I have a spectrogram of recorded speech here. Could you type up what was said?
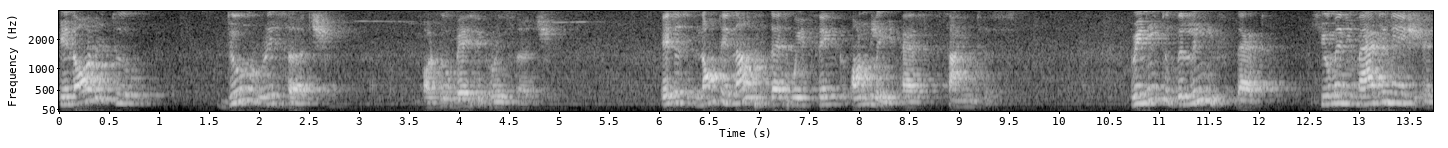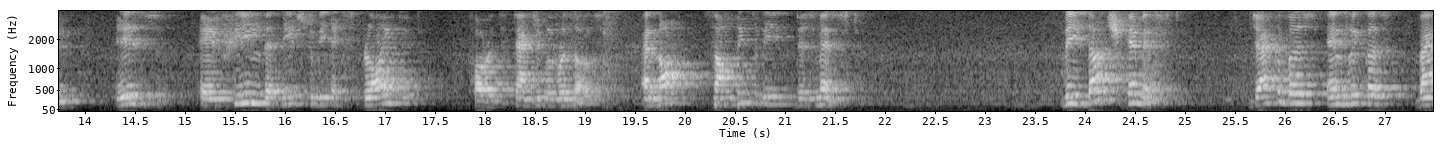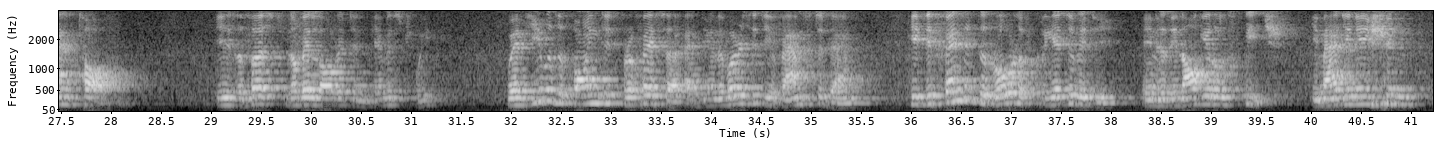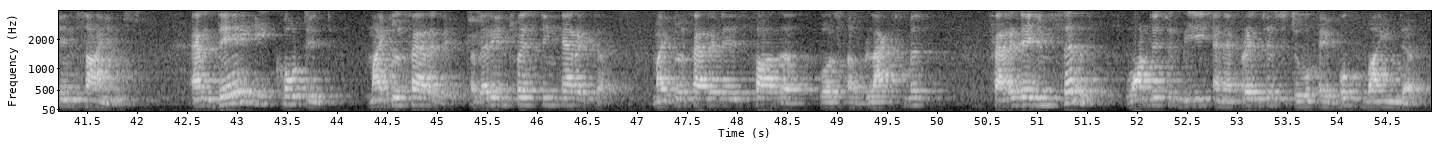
in order to do research or do basic research, it is not enough that we think only as scientists. We need to believe that human imagination is a field that needs to be exploited for its tangible results and not something to be dismissed. The Dutch chemist Jacobus Hendrikus van 't Hoff is the first Nobel laureate in chemistry. When he was appointed professor at the University of Amsterdam, he defended the role of creativity in his inaugural speech, Imagination in Science. And there he quoted Michael Faraday, a very interesting character. Michael Faraday's father was a blacksmith. Faraday himself wanted to be an apprentice to a bookbinder.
